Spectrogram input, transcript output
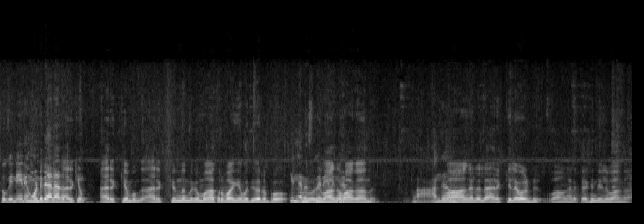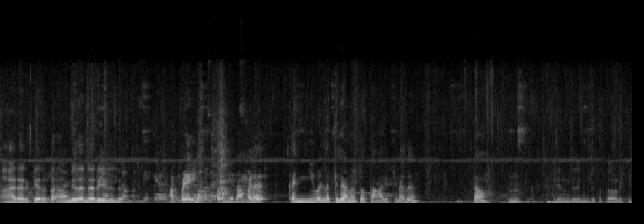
സുകന്യനെയും കൊണ്ട് ഞാൻ അരയ്ക്കും. അരയ്ക്കുമ്പോൾ അരയ്ക്കുന്നുണ്ടെങ്കിൽ മാത്രം വാങ്ങിയാൽ മതി പറഞ്ഞപ്പോ വാങ്ങ വാങ്ങാന്ന്. വാങ്ങ. വാങ്ങലല്ല അരക്കില്ല വേണ്ട വാങ്ങലൊക്കെ എങ്ങനെയല്ലേ വാങ്ങാം. ആരരയ്ക്കാന അമ്മി തന്നെ അറിയില്ലല്ലോ. അപ്പോഴേ നമ്മൾ കഞ്ഞിവെള്ളത്തിലാണ് കേട്ടോ താളിക്കണത്. കേട്ടോ താളിക്ക്.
